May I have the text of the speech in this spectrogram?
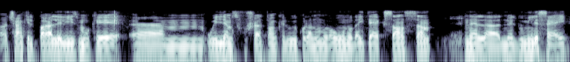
eh, c'è anche il parallelismo che ehm, Williams fu scelto anche lui con la numero 1 dai Texans nel, nel 2006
